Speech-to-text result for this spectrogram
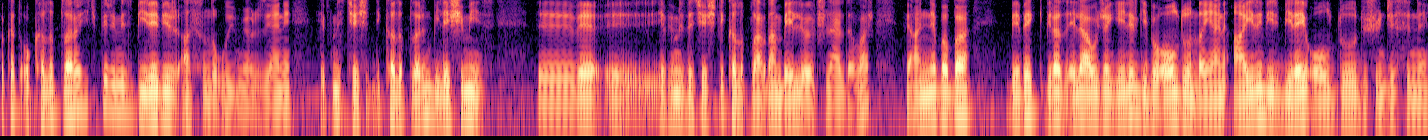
fakat o kalıplara hiçbirimiz birebir aslında uymuyoruz. Yani hepimiz çeşitli kalıpların bileşimiyiz. Ee, ve e, hepimizde çeşitli kalıplardan belli ölçülerde var ve anne baba bebek biraz ele avuca gelir gibi olduğunda yani ayrı bir birey olduğu düşüncesini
